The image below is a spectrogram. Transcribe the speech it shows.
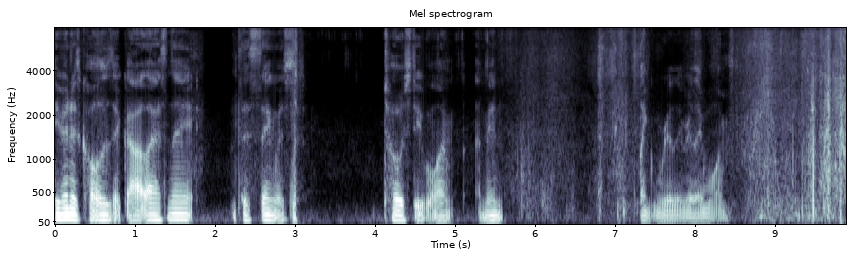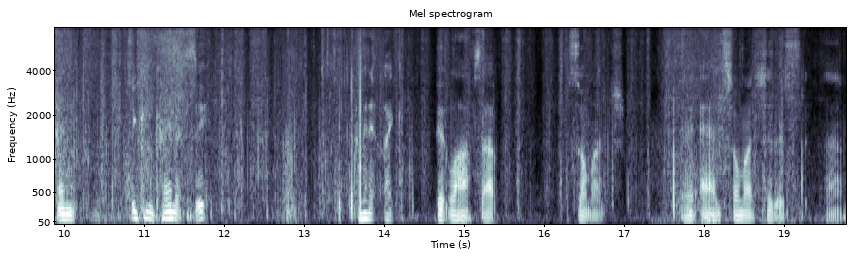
Even as cold as it got last night, this thing was toasty warm. I mean, like really, really warm. And you can kind of see. Mean, it like it lofts up so much, and it adds so much to this um,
